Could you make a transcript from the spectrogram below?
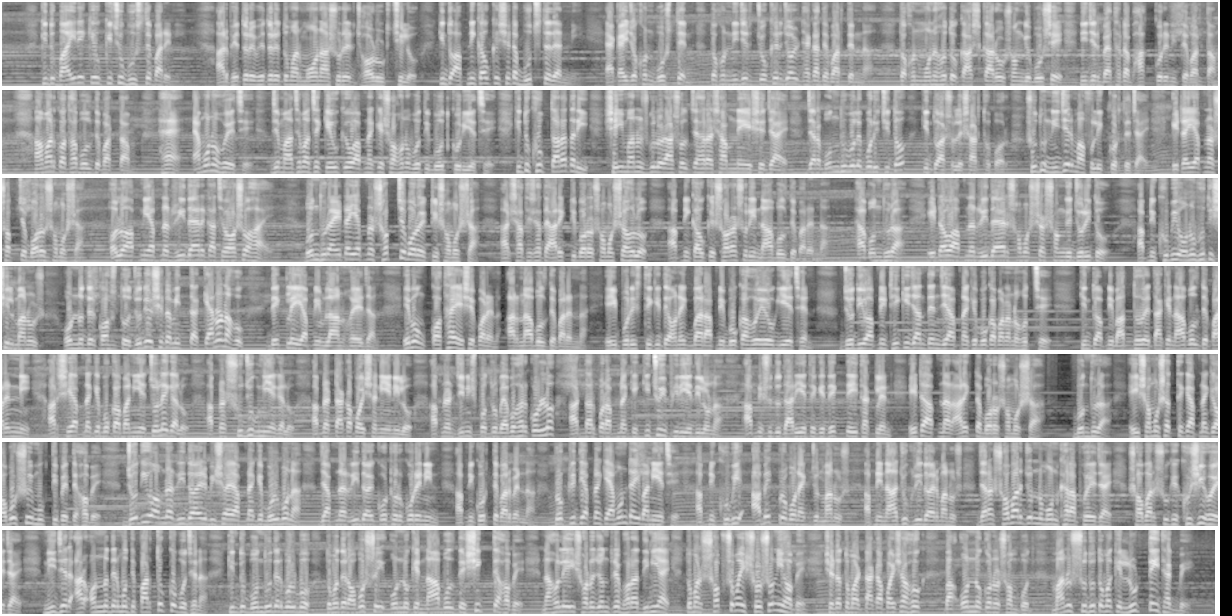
কিন্তু বাইরে কেউ কিছু বুঝতে পারেনি। আর ভেতরে ভেতরে তোমার মন আসুরের ঝড় উঠছিল, কিন্তু আপনি কাউকে সেটা বুঝতে দেননি। একাই যখন বসতেন, তখন নিজের চোখের জল ঠেকাতে পারতেন না। তখন মনে হতো কাশ কারও সঙ্গে বসে নিজের ব্যথাটা ভাগ করে নিতে পারতাম। আমার কথা বলতে পারতাম হ্যাঁ এমনও হয়েছে যে মাঝে মাঝে কেউ কেউ আপনাকে সহানুভূতি বোধ করিয়েছে। কিন্তু খুব তাড়াতাড়ি সেই মানুষগুলোর আসল চেহারা সামনে এসে যায়, যারা বন্ধু বলে পরিচিত, কিন্তু আসলে স্বার্থপর। শুধু নিজের মাফুলিক করতে চায়, এটাই আপনার সবচেয়ে বড় সমস্যা। হলো আপনি আপনার হৃদয়ের কাছে অসহায়। বন্ধুরা, এটাই আপনার সবচেয়ে বড় একটি সমস্যা। আর সাথে সাথে আরেকটি বড় সমস্যা হলো, আপনি কাউকে সরাসরি না বলতে পারেন না। হ্যাঁ বন্ধুরা, এটাও আপনার হৃদয়ের সমস্যার সঙ্গে জড়িত। আপনি খুবই অনুভূতিশীল মানুষ, অন্যদের কষ্ট, যদিও সেটা মিথ্যা কেন না হোক দেখলেই আপনি ম্লান হয়ে যান এবং কথায় এসে পড়েন, আর না বলতে পারেন না। এই পরিস্থিতিতে অনেকবার আপনি বোকা হয়েও গিয়েছেন। যদিও আপনি ঠিকই জানতেন যে আপনাকে বোকা বানানো হচ্ছে, কিন্তু আপনি বাধ্য হয়ে তাকে না বলতে পারেননি, আর সে আপনাকে বোকা বানিয়ে চলে গেল, আপনার সুযোগ নিয়ে গেল, আপনার টাকা পয়সা নিয়ে নিল, আপনার জিনিসপত্র ব্যবহার করল, আর তারপর আপনাকে কিছুই ফিরিয়ে দিল না। আপনি শুধু দাঁড়িয়ে থেকে দেখতেই থাকলেন, এটা আপনার আরেকটা বড় সমস্যা। বন্ধুরা, এই সমস্যার থেকে আপনাকে অবশ্যই মুক্তি পেতে হবে। যদিও আপনার হৃদয়ের বিষয়ে আপনাকে বলব না যে আপনার হৃদয় কঠোর করে নিন, আপনি করতে পারবেন না। প্রকৃতি আপনাকে এমনটাই বানিয়েছে, আপনি খুবই আবেগপ্রবণ একজন মানুষ, আপনি নাজুক হৃদয়ের মানুষ, যারা সবার জন্য মন খারাপ হয়ে যায়, সবার সুখে খুশি হয়ে যায়। নিজের আর অন্যদের মধ্যে পার্থক্য বোঝে না। কিন্তু বন্ধুদের বলব, তোমাদের অবশ্যই অন্যকে না বলতে শিখতে হবে। না হলে এই ষড়যন্ত্রে ভরা দিনিয়ায় তোমার সবসময় শোষণই হবে। সেটা তোমার টাকা পয়সা হোক বা অন্য কোনো সম্পদ মানুষ শুধু তোমাকে লুটতেই থাকবে।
